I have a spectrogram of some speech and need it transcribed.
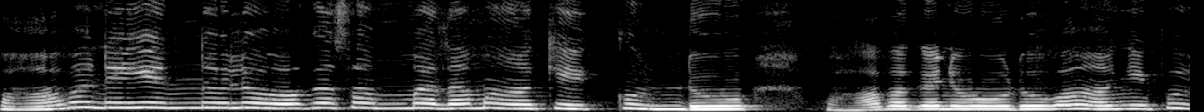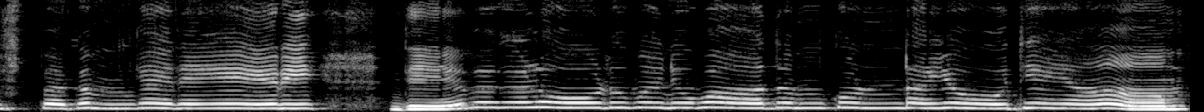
പാവനയെന്നു ലോകസമ്മതമാക്കിക്കൊണ്ടു. പാവകനോടു വാങ്ങി പുഷ്പകം കരയേറി ദേവകളോടും അനുവാദം കൊണ്ടയോധ്യയാം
